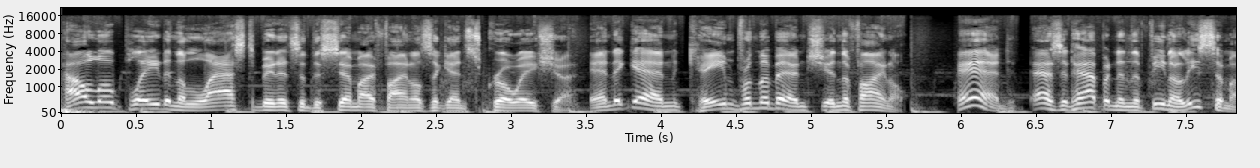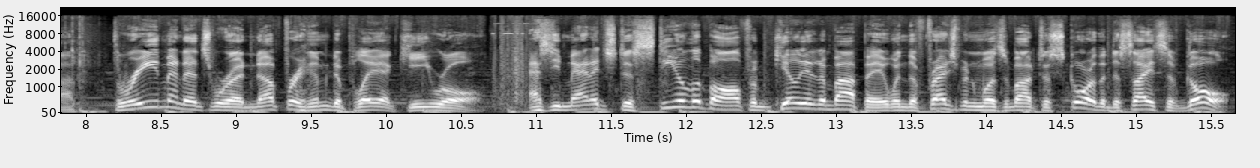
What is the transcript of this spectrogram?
Paulo played in the last minutes of the semifinals against Croatia and again came from the bench in the final. And, as it happened in the Finalissima, three minutes were enough for him to play a key role, as he managed to steal the ball from Kylian Mbappe when the Frenchman was about to score the decisive goal.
